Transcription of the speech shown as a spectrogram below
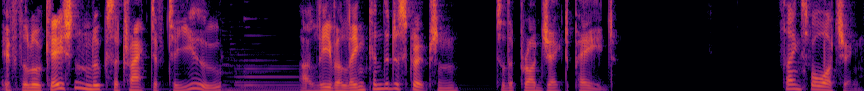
If the location looks attractive to you, I'll leave a link in the description to the project page. Thanks for watching.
